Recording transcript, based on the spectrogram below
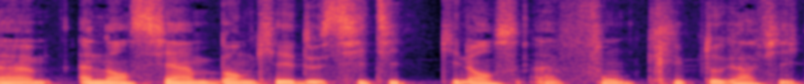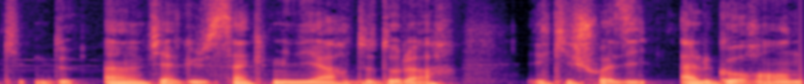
un, ancien banquier de Citi qui lance un fonds cryptographique de 1,5 milliard de dollars et qui choisit Algorand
